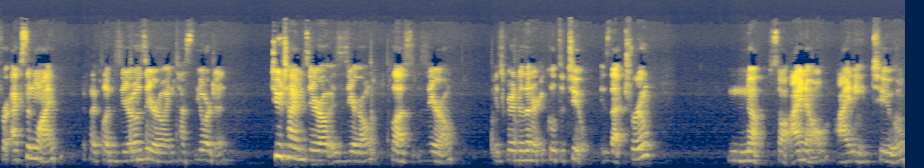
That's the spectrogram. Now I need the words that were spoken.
for x and y, if I plug 0, 0 and test the origin, 2 times 0 is 0 plus 0 is greater than or equal to 2. Is that true? No. So I know I need to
